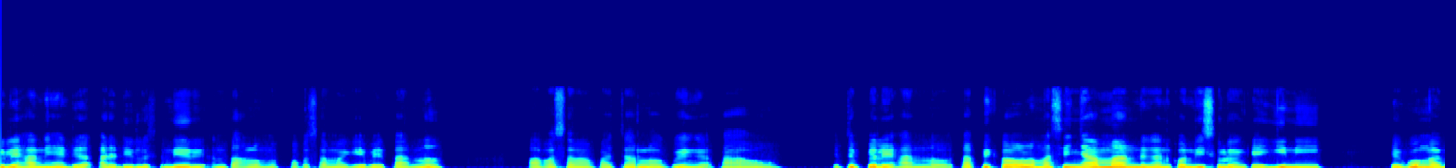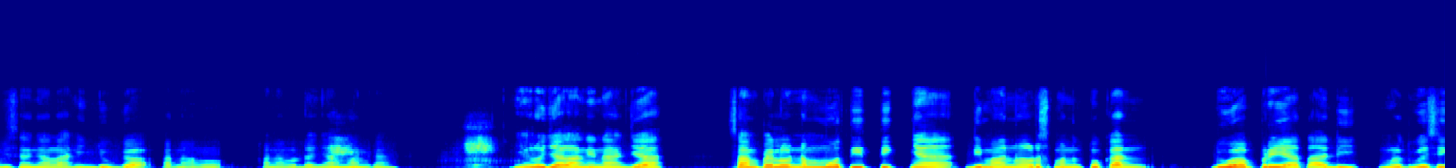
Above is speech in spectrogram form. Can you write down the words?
pilihannya ada ada di lu sendiri. Entah lo mau fokus sama gebetan lo, apa sama pacar lo, gue nggak tahu. Itu pilihan lo. Tapi kalau lo masih nyaman dengan kondisi lo yang kayak gini, ya gue nggak bisa nyalahin juga karena lo karena lo udah nyaman kan. Ya lo jalanin aja sampai lo nemu titiknya di mana lo harus menentukan dua pria tadi. Menurut gue sih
